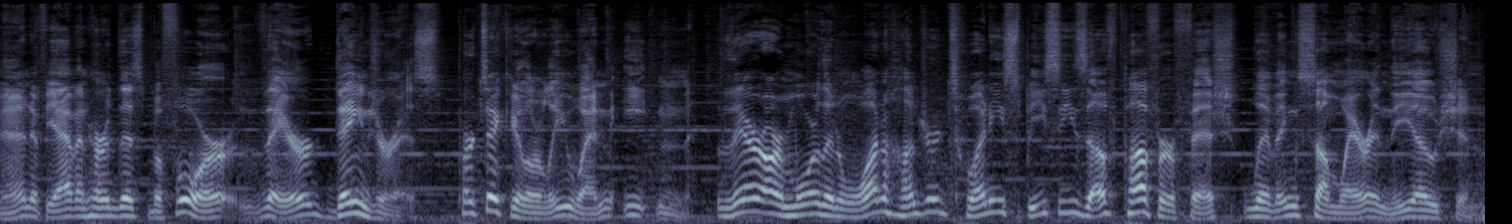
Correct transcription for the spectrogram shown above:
And if you haven't heard this before, they're dangerous, particularly when eaten. There are more than 120 species of pufferfish living somewhere in the ocean.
